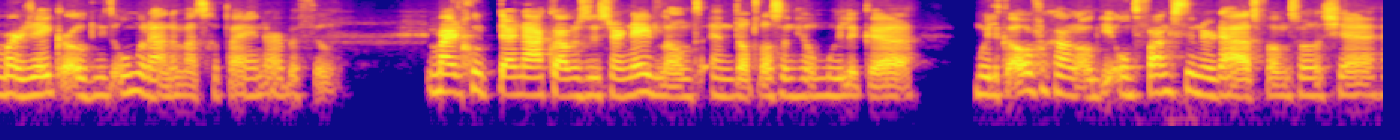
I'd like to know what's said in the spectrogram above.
Maar zeker ook niet onderaan de maatschappij en daar hebben veel maar goed, daarna kwamen ze dus naar Nederland. En dat was een heel moeilijke, moeilijke overgang. Ook die ontvangst inderdaad, van zoals je,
